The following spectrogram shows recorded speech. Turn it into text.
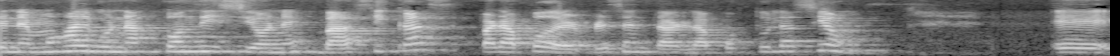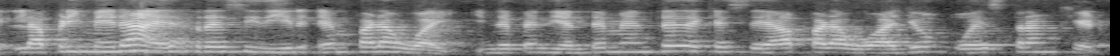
Tenemos algunas condiciones básicas para poder presentar la postulación. Eh, la primera es residir en Paraguay, independientemente de que sea paraguayo o extranjero.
